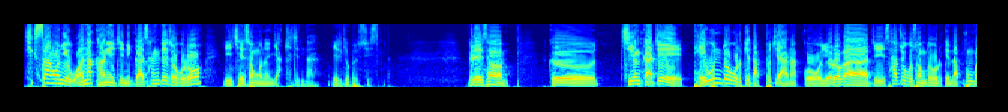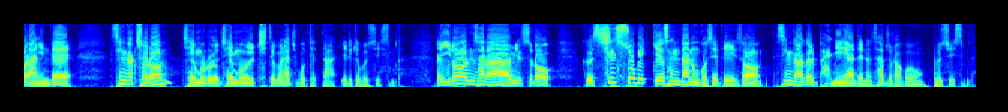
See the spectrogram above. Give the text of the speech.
식상운이 워낙 강해지니까 상대적으로 이 재성운은 약해진다. 이렇게 볼 수 있습니다. 그래서 그 지금까지 대운도 그렇게 나쁘지 않았고 여러 가지 사주 구성도 그렇게 나쁜 건 아닌데 생각처럼 재물을 재물 취득을 하지 못했다 이렇게 볼 수 있습니다. 그러니까 이런 사람일수록 그 실속 있게 산다는 것에 대해서 생각을 많이 해야 되는 사주라고 볼 수 있습니다.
